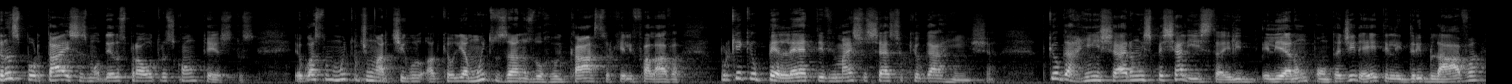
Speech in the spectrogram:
transportar esses modelos para outros contextos. Eu gosto muito de um artigo que eu li há muitos anos do Rui Castro, que ele falava Por que, que o Pelé teve mais sucesso que o Garrincha? Porque o Garrincha era um especialista, ele, ele era um ponta direita, ele driblava,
